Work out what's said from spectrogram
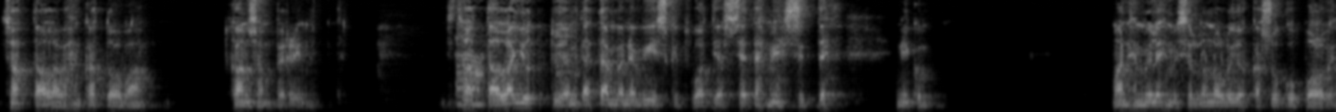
saattaa olla vähän katoavaa kansanperinnettä. Saattaa olla juttuja, mitä tämmöinen 50-vuotias setämies sitten niin kuin vanhemmilla ihmisillä on ollut joka sukupolvi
